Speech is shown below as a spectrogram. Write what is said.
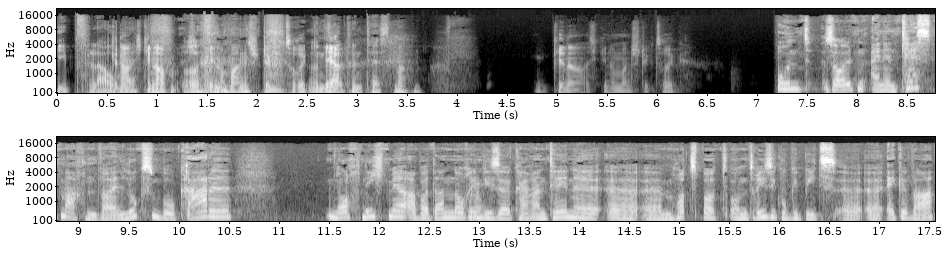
die Pflaume. Genau, ich gehe noch, Oh. ich geh noch mal ein Stück zurück. und ja, sollte einen Test machen. genau, ich gehe noch mal ein Stück zurück. Und sollten einen Test machen, weil Luxemburg gerade noch nicht mehr, aber dann noch in dieser Quarantäne äh, ähm, Hotspot und Risikogebietsecke äh, äh, war.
